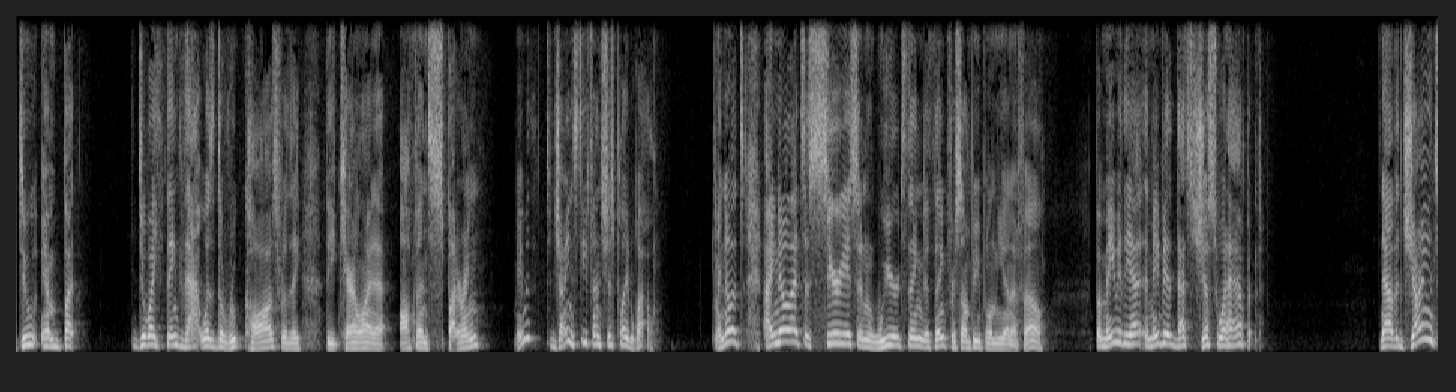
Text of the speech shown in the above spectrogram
do um, but do I think that was the root cause for the the Carolina offense sputtering? Maybe the Giants defense just played well. I know it's I know that's a serious and weird thing to think for some people in the NFL, but maybe the maybe that's just what happened. Now the Giants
